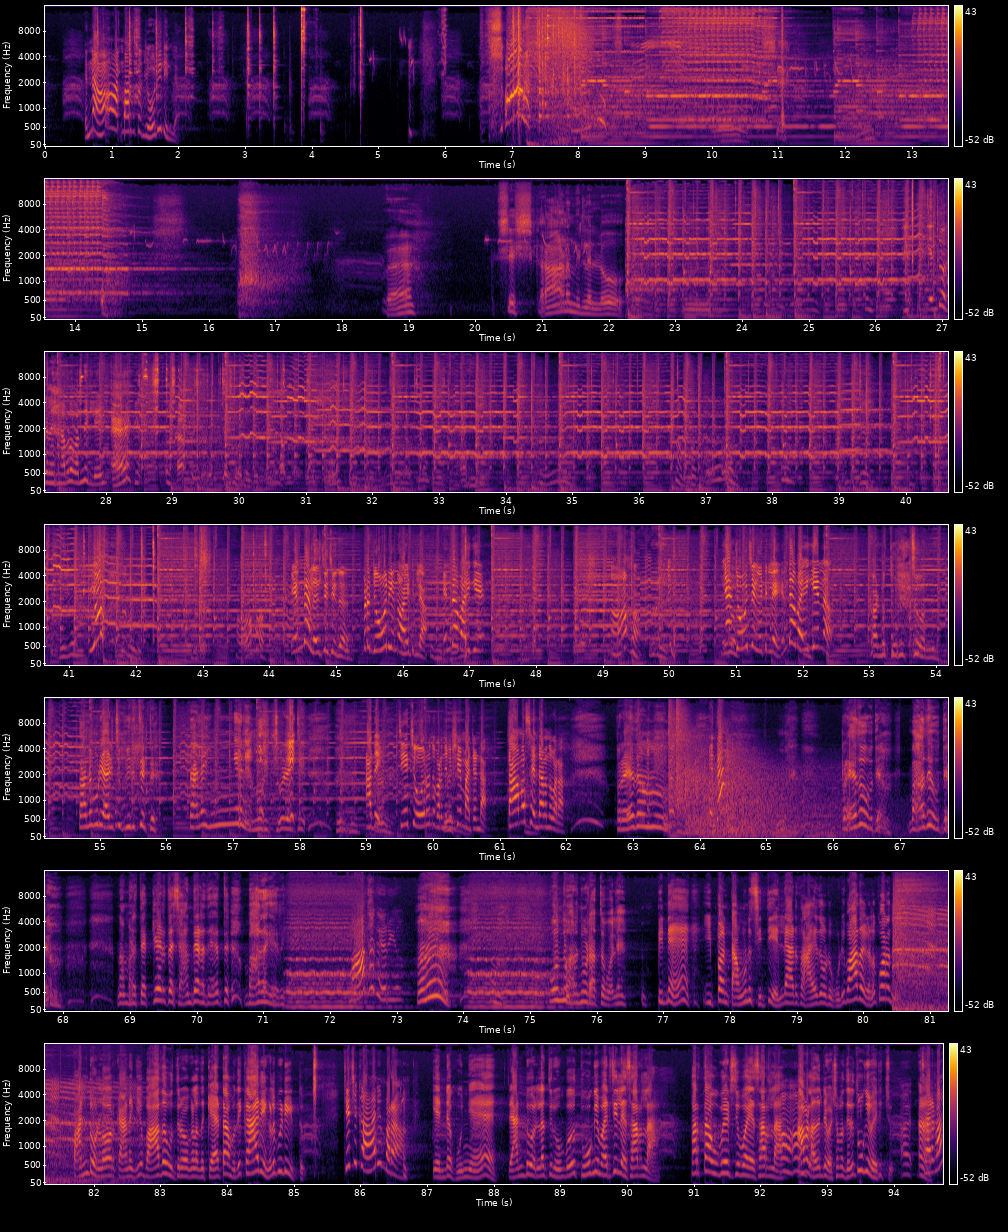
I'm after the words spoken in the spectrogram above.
എന്നാ ആ ആത്മാർത്ഥ ജോലിയിലില്ല. കാണുന്നില്ലല്ലോ. എന്തുവാ അവൾ വന്നില്ലേ? എന്താ ലജിച്ച് ഇത്? ഇവിടെ ജോലിയൊന്നും ആയിട്ടില്ല. എന്താ വൈകിയേ? ആഹാ. ഞാൻ ചോദിച്ച കേട്ടില്ലേ? എന്താ വൈകിയെന്ന്? കണ്ണു തുറിച്ചു വന്നു. തലമുടി അഴിച്ചു പിരിച്ചിട്ട് തല ഇങ്ങനെ അങ്ങോട്ട് അതെ ചേച്ചി ഓരോന്ന് പറഞ്ഞ വിഷയം മാറ്റണ്ട. താമസം എന്താണെന്ന് പറ. പ്രേതം. എന്താ? പ്രേത ഉപദ്രവം ബാധ ഉപദ്രവം. നമ്മുടെ തെക്കേടുത്ത ശാന്തയുടെ ദേഹത്ത് ബാധ കയറി. ബാധ കേറിയോ ആ, ഒന്നും അറിഞ്ഞൂടാത്ത പോലെ. പിന്നെ ഇപ്പം ടൗൺ സിറ്റി എല്ലായിടത്തും ആയതോടുകൂടി ബാധകൾ കുറഞ്ഞു. പണ്ടുള്ളവർക്കാണെങ്കിൽ വാദ ഉത്തരവങ്ങളെന്ന് കേട്ടാൽ മതി കാര്യങ്ങൾ പിടികിട്ടും. ചേച്ചി കാര്യം പറ. എന്റെ കുഞ്ഞെ രണ്ടു കൊല്ലത്തിനു മുമ്പ് തൂങ്ങി മരിച്ചില്ലേ സർല ഭർത്താവ് ഉപേക്ഷിച്ചു പോയ സർല അവൾ അതിന്റെ വിഷമത്തിൽ തൂങ്ങി മരിച്ചു. ആ? ശാന്തര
